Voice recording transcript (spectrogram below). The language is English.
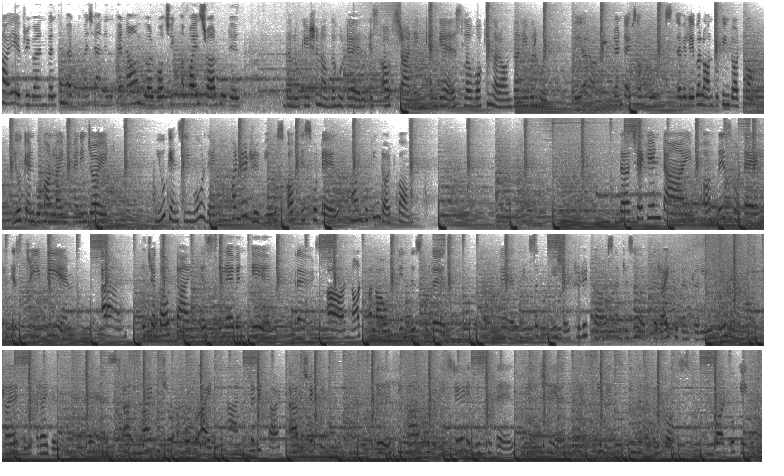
Hi everyone, welcome back to my channel and now you are watching a 5 star hotel. The location of the hotel is outstanding and guests love walking around the neighborhood. There are 10 types of rooms available on booking.com. You can book online and enjoy it. You can see more than 100 reviews of this hotel on booking.com. The check-in time of this hotel is 3 p.m. and the checkout time is 11 a.m. Pets are not allowed in this hotel. The hotel accepts major credit cards and reserves the right to temporarily hold an amount prior to arrival. Guests are required to show a photo ID and credit card at check-in.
